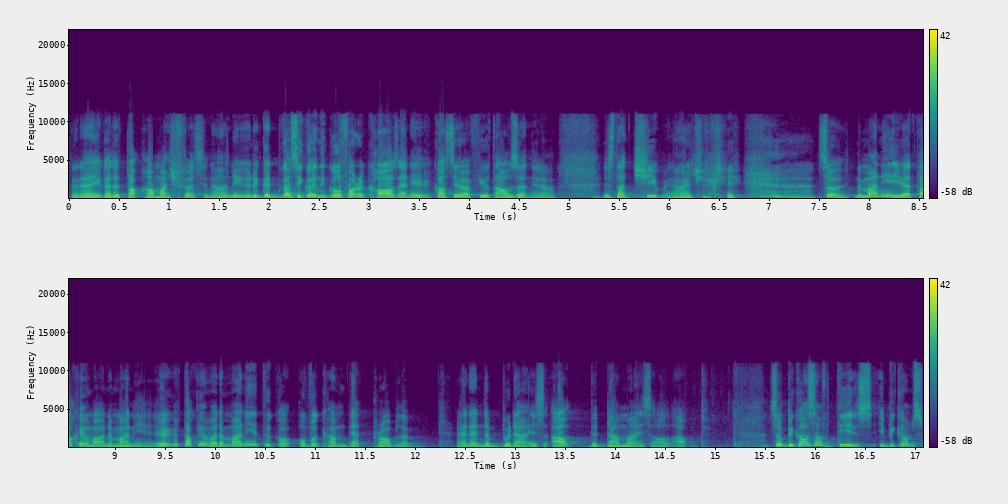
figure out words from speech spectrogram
And then you got to talk how much first, you know, because you're going to go for a course and it costs you a few thousand, you know. It's not cheap, you know, actually. so the money, you are talking about the money. You're talking about the money to overcome that problem. And then the Buddha is out, the Dharma is all out. So because of this, it becomes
